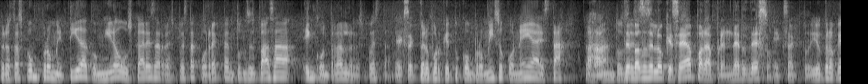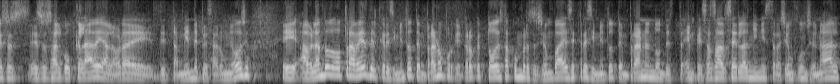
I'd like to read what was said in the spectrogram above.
pero estás comprometida con ir a buscar esa respuesta correcta, entonces vas a encontrar la respuesta. Exacto. Pero porque tu compromiso con ella está. Ajá. Entonces vas a hacer lo que sea para aprender de eso. Exacto. Yo creo que eso es, eso es algo clave a la hora de, también de empezar un negocio. Eh, hablando otra vez del crecimiento temprano, porque creo que toda esta conversación va a ese crecimiento temprano en donde empezás a hacer la administración funcional,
